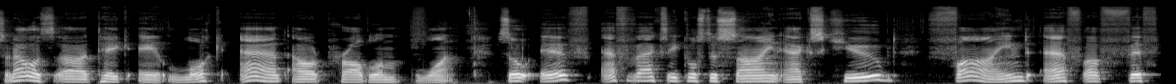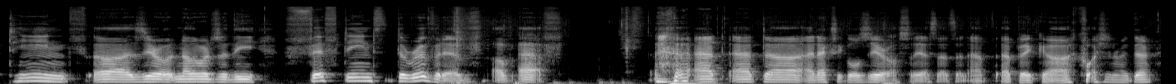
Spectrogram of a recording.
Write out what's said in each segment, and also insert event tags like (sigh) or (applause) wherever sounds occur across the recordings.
So now let's uh, take a look at our problem one. So if f of x equals to sine x cubed, find f of 15th, uh, 0, in other words, the 15th derivative of f. (laughs) at at uh, at x equals zero. So yes, that's an ep epic uh, (laughs) question right there.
